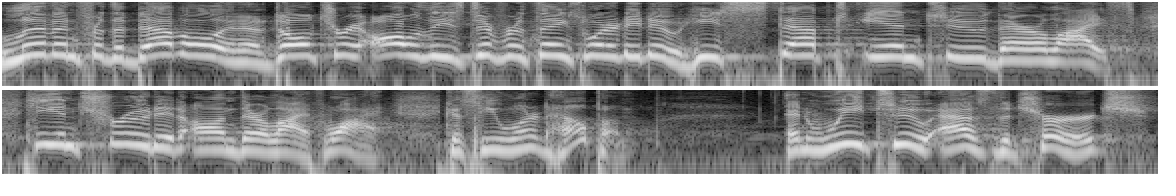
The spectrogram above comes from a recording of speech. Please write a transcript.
living for the devil and adultery, all of these different things, what did he do? He stepped into their life. He intruded on their life. Why? Because he wanted to help them. And we too, as the church,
